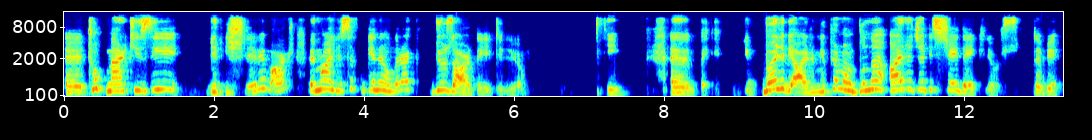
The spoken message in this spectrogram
e, çok merkezi bir işlevi var ve maalesef genel olarak göz ardı ediliyor. Ee, böyle bir ayrım yapıyorum ama buna ayrıca biz şey de ekliyoruz tabii.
